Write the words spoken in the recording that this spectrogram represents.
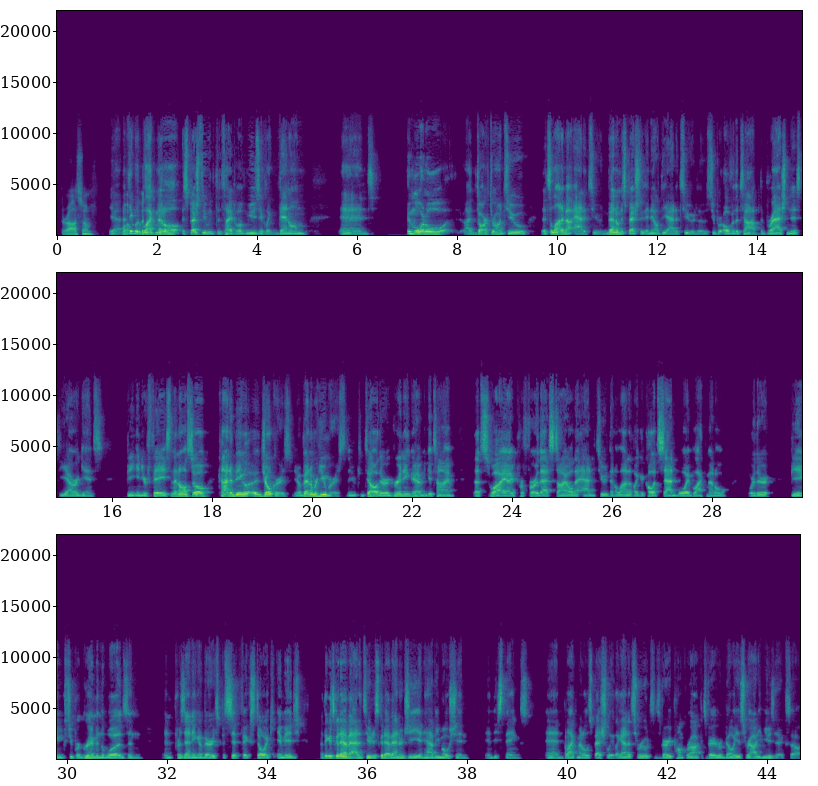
they're awesome. Yeah, I think with black metal, especially with the type of music like Venom and Immortal, uh, Darkthrone too, it's a lot about attitude. Venom, especially, they nailed the attitude, the super over the top, the brashness, the arrogance, being in your face, and then also kind of being uh, jokers. You know, Venom are humorous. You can tell they're grinning, they're having a good time. That's why I prefer that style, that attitude, than a lot of like I call it sad boy black metal, where they're being super grim in the woods and and presenting a very specific stoic image. I think it's good to have attitude. It's good to have energy and have emotion in these things. And black metal, especially, like at its roots, it's very punk rock. It's very rebellious, rowdy music. So,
